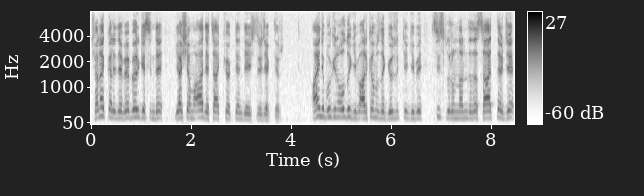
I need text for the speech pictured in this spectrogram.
Çanakkale'de ve bölgesinde yaşamı adeta kökten değiştirecektir. Aynı bugün olduğu gibi arkamızda gözüktüğü gibi sis durumlarında da saatlerce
